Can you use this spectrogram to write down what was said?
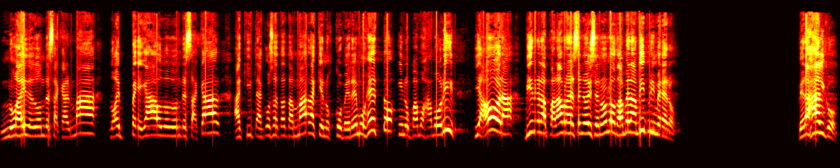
no hay de dónde sacar más, no hay pegado de dónde sacar. Aquí la cosa está tan mala que nos comeremos esto y nos vamos a morir. Y ahora viene la palabra del Señor y dice, no, no, dámela a mí primero. Verás algo,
